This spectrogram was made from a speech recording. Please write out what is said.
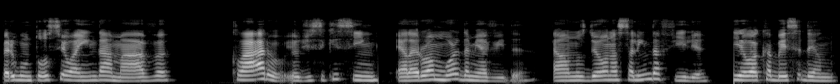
perguntou se eu ainda amava. Claro, eu disse que sim. Ela era o amor da minha vida. Ela nos deu a nossa linda filha. E eu acabei cedendo,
